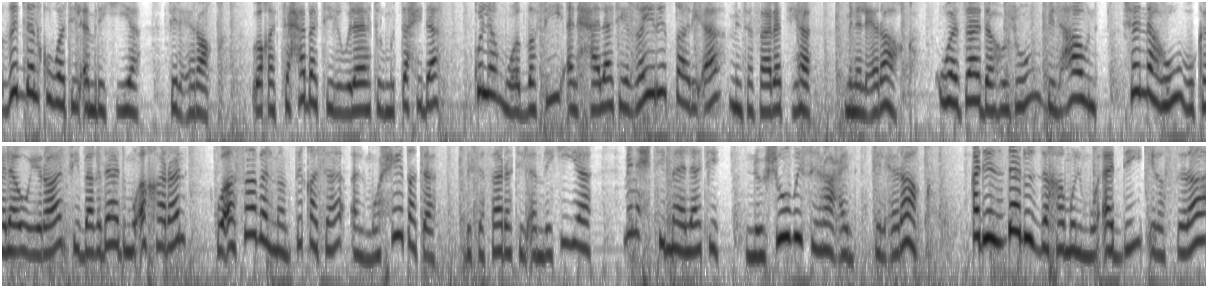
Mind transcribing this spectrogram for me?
ضد القوات الأمريكية في العراق. وقد سحبت الولايات المتحدة كل موظفي الحالات غير الطارئة من سفارتها من العراق. وزاد هجوم بالهاون. شنه وكلاء إيران في بغداد مؤخرا وأصاب المنطقة المحيطة بالسفارة الأمريكية من احتمالات نشوب صراع في العراق. قد يزداد الزخم المؤدي إلى الصراع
